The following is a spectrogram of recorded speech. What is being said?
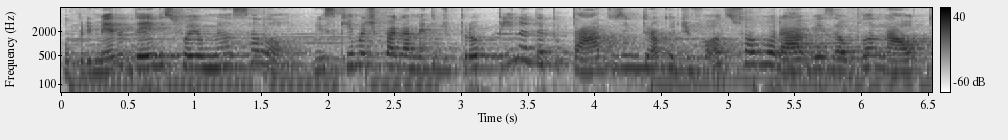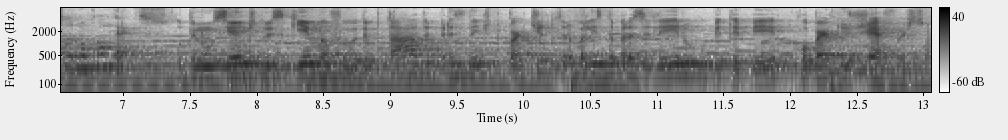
O primeiro deles foi o mensalão, um esquema de pagamento de propina a deputados em troca de votos favoráveis ao Planalto no Congresso. O denunciante do esquema foi o deputado e presidente do Partido Trabalhista Brasileiro, o PTB, Roberto Jefferson.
